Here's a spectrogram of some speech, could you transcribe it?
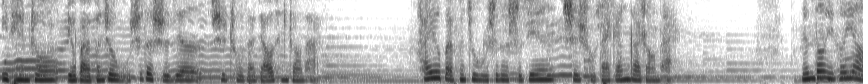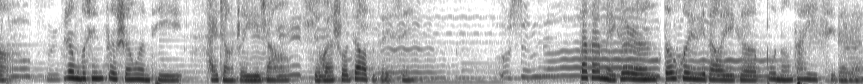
一天中有百分之五十的时间是处在矫情状态，还有百分之五十的时间是处在尴尬状态。人都一个样，认不清自身问题，还长着一张喜欢说教的嘴型。大概每个人都会遇到一个不能在一起的人，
